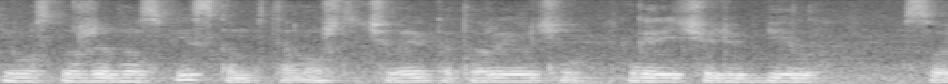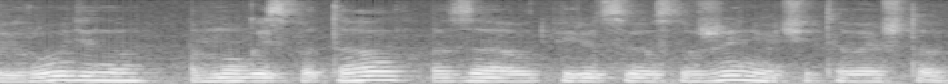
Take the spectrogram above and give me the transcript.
его служебным списком, потому что человек, который очень горячо любил свою родину, много испытал за вот период своего служения, учитывая, что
